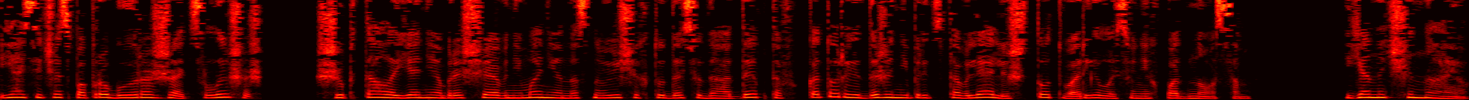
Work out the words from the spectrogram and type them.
Я сейчас попробую разжать, слышишь? Шептала я, не обращая внимания на снующих туда-сюда адептов, которые даже не представляли, что творилось у них под носом. Я начинаю.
